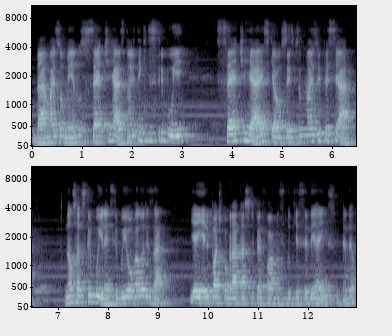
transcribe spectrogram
dá mais ou menos 7 reais. Então ele tem que distribuir 7 reais, que é o 6% mais o IPCA. Não só distribuir, né? Distribuir ou valorizar e aí ele pode cobrar a taxa de performance do que exceder a isso, entendeu?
